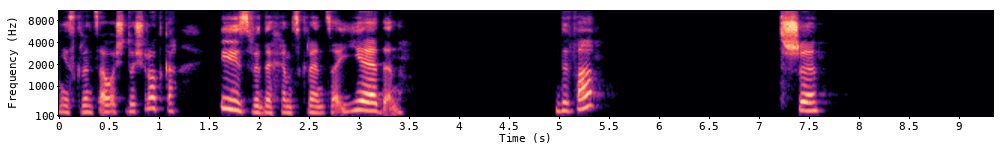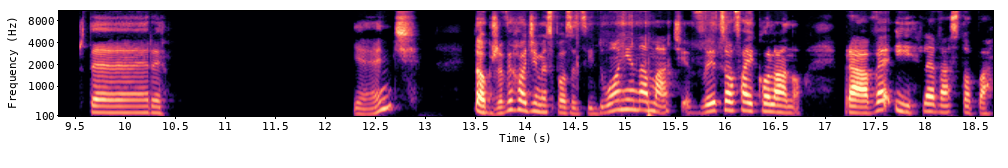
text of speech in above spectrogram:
nie skręcało się do środka. I z wydechem skręca. Jeden, dwa, trzy, cztery, pięć. Dobrze, wychodzimy z pozycji dłonie na macie. Wycofaj kolano prawe i lewa stopa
